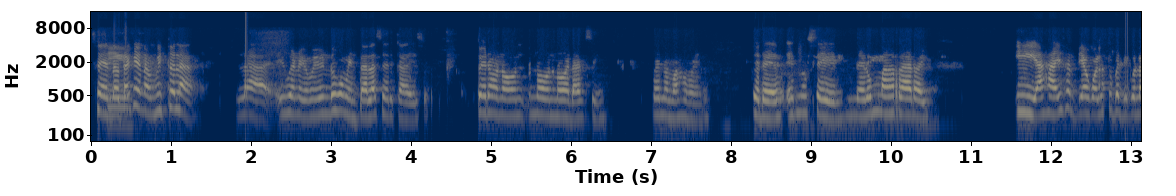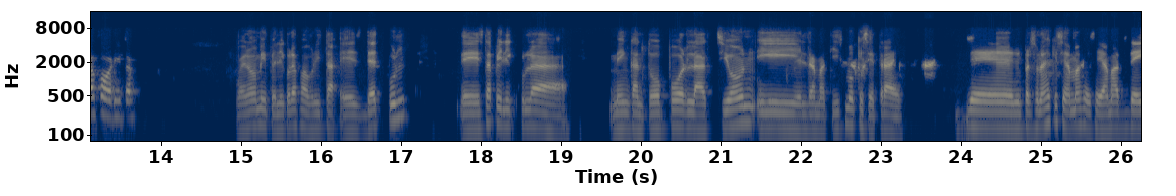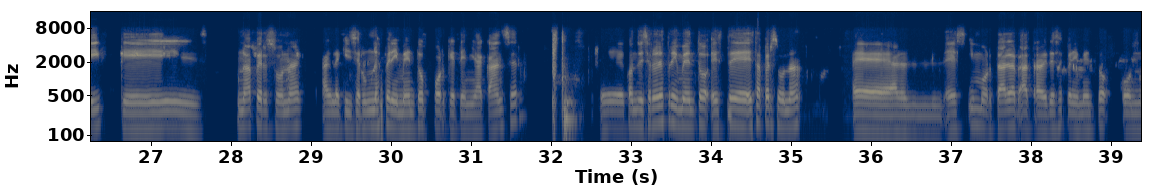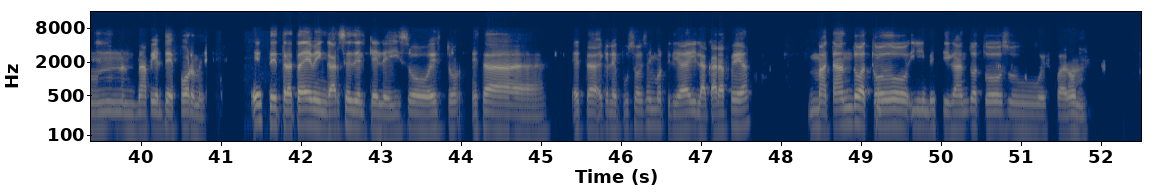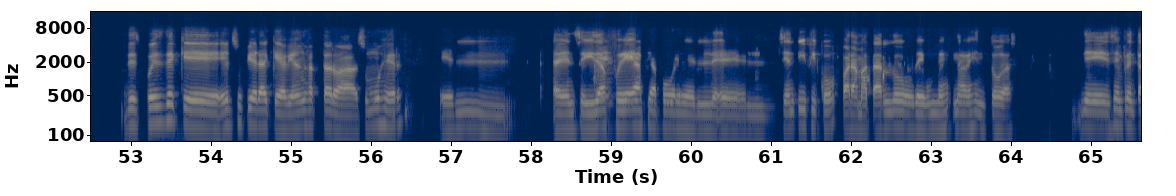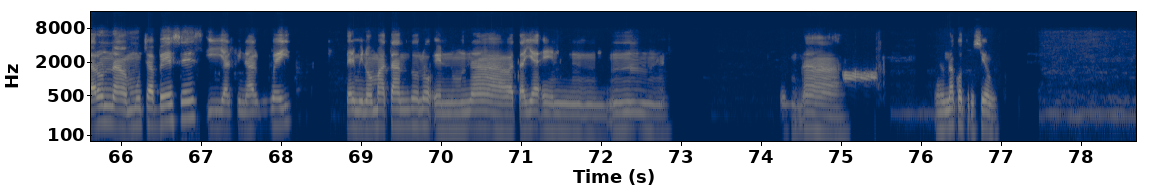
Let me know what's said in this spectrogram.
Se Sí. nota que no han visto la, la, y bueno, yo me vi un documental acerca de eso, pero no, no, no era así. Bueno, más o menos. Pero es, es, no sé, era un más raro ahí. Y ajá, y Santiago, ¿cuál es tu película favorita? Bueno, mi película favorita es Deadpool. Eh, Esta película me encantó por la acción y el dramatismo que se trae. Del personaje que se llama, se llama Dave, que es una persona a la que hicieron un experimento porque tenía cáncer. Eh, cuando hicieron el experimento, este, esta persona eh, es inmortal a, a través de ese experimento con un- una piel deforme. Este trata de vengarse del que le hizo esto, esta, esta, que le puso esa inmortalidad y la cara fea, matando a todo y investigando a todo su escuadrón. Después de que él supiera que habían raptado a su mujer, él eh, enseguida fue hacia por el, el científico para matarlo de una, una vez en todas. Eh, se enfrentaron a muchas veces y al final Wade terminó matándolo en una batalla en una, en una construcción.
